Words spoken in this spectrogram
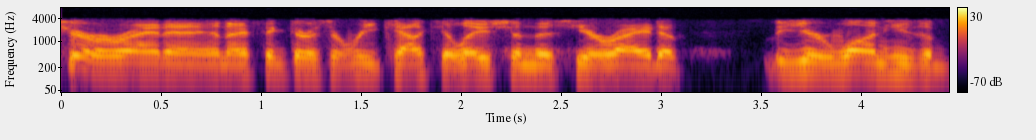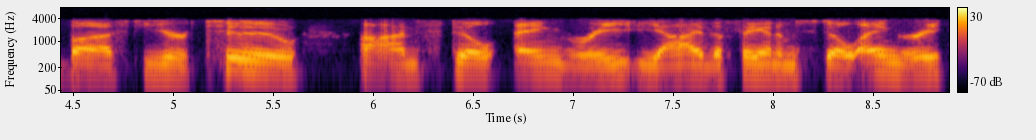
Sure, right. And I think there's a recalculation this year, right? Of year one, he's a bust. Year two, I'm still angry. Yeah, I, the am still angry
